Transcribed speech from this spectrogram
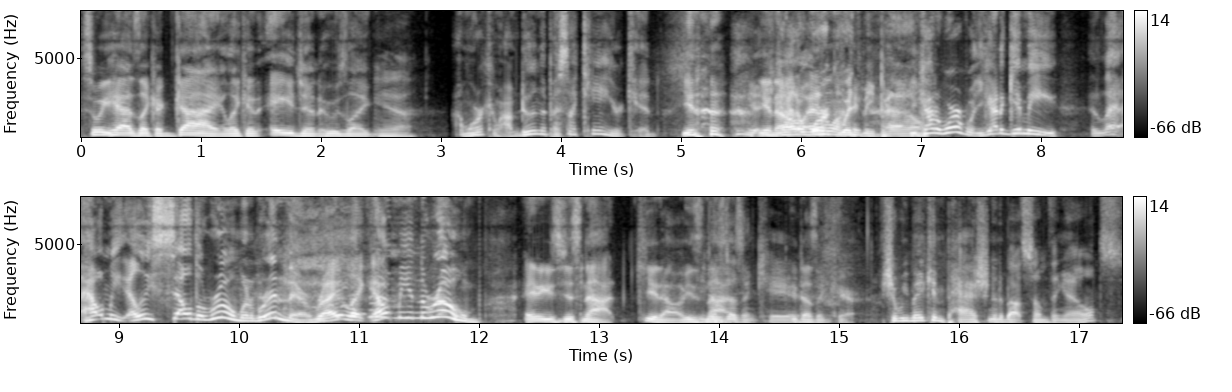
So he has like a guy, like an agent, who's like, yeah I'm working, I'm doing the best I can here, kid. You know, you, you know, gotta And, work with me, pal. You gotta work with. You gotta give me, help me at least sell the room when we're in there, right? Like, help me in the room. And he's just not, you know, he's He not just doesn't care. He doesn't care. should we make him passionate about something else?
